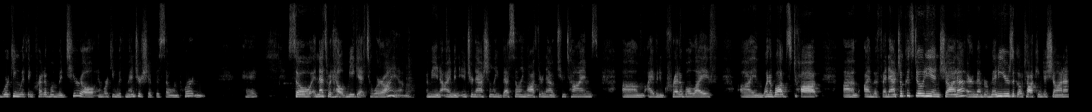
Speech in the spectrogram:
working with incredible material and working with mentorship is so important. Okay. So, and that's what helped me get to where I am. I mean, I'm an internationally best-selling author now two times. Um, I have an incredible life. I'm one of Bob's top. Um, I'm a financial custodian, Shauna. I remember many years ago talking to Shauna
